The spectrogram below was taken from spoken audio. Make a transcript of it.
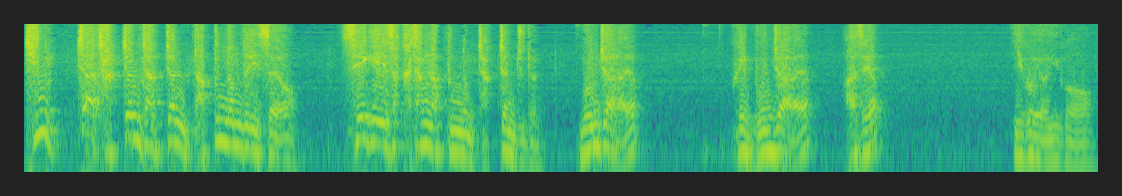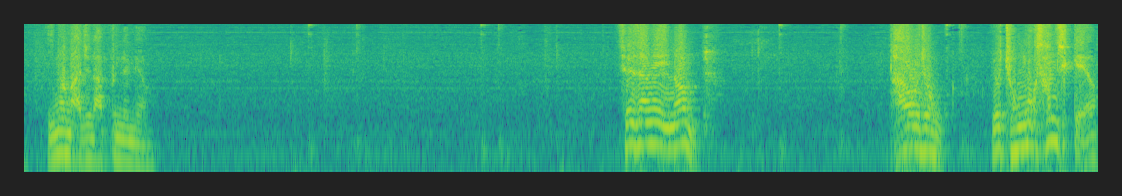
진짜 작전, 작전, 나쁜 놈들이 있어요. 세계에서 가장 나쁜 놈 작전주들. 뭔지 알아요? 그게 뭔지 알아요? 아세요? 이거요, 이거. 이놈 아주 나쁜 놈이요. 세상에 이놈, 다오종, 요 종목 30개요.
